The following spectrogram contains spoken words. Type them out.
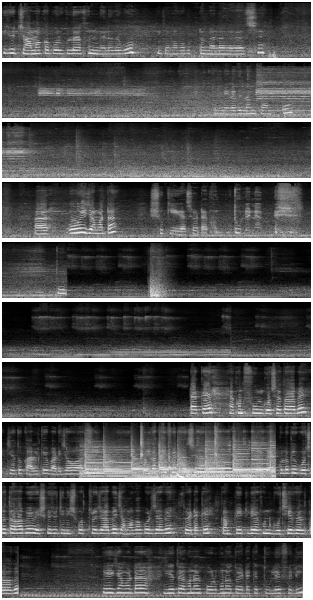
কিছু জামা কাপড়গুলো এখন মেলে দেবো। এই জামা কাপড়টা মেলা হয়ে গেছে। তো মেলে দিলাম প্যান্টটা। আর ওই জামাটা শুকিয়ে গেছে, ওটা এখন তুলে নে এটাকে এখন ফুল গোছাতে হবে, যেহেতু কালকে বাড়ি যাওয়া আছে। কলকাতায় ফেরা আছে। এই ব্যাগগুলোকে গোছাতে হবে, বেশ কিছু জিনিসপত্র যাবে জামা কাপড় যাবে, তো এটাকে কমপ্লিটলি এখন গুছিয়ে ফেলতে হবে। এই জামাটা যেহেতু এখন আর পরবো না, তো এটাকে তুলে ফেলি।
